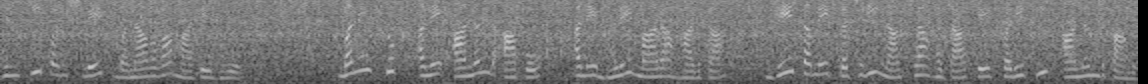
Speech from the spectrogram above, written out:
હિમથી પણ શ્વેત બનાવવા માટે ધુઓ મને સુખ અને આનંદ આપો અને ભલે મારા હાડકા, જે તમે કચડી નાખ્યા હતા તે ફરીથી આનંદ પામે.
